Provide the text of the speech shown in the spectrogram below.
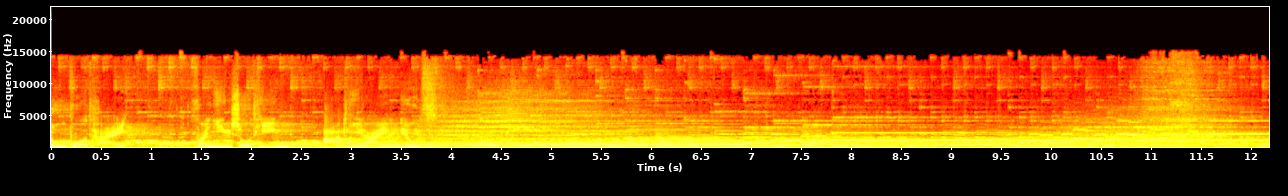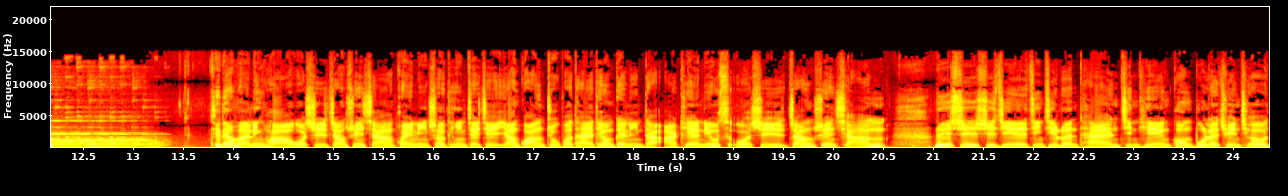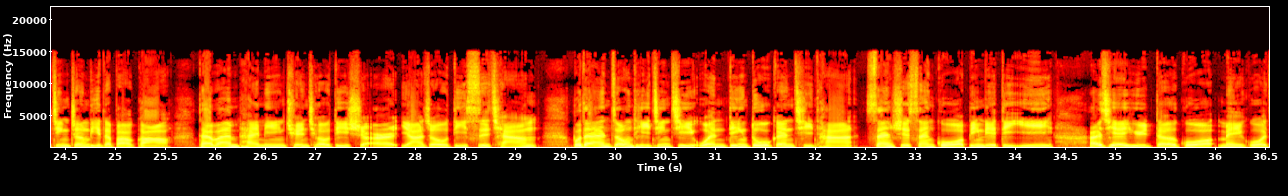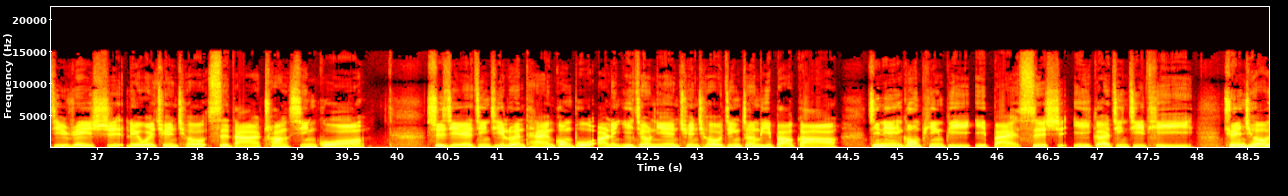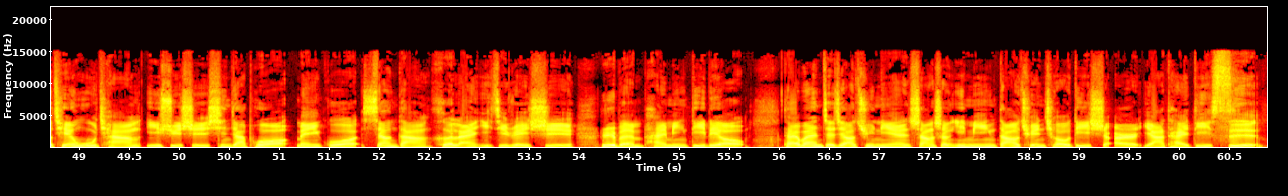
主播台，欢迎收听 RTI News。听众朋友您好，我是张顺祥，欢迎您收听这节央广主播台提供给您的 RTN News，我是张顺祥。瑞士世界经济论坛今天公布了全球竞争力的报告，台湾排名全球第十二，亚洲第四强。不但总体经济稳定度跟其他三十三国并列第一，而且与德国、美国及瑞士列为全球四大创新国。世界经济论坛公布二零一九年全球竞争力报告，今年一共评比一百四十一个经济体，全球前五强依序是新加坡、美国、香港、荷兰以及瑞士，日本排名第六，台湾则较去年上升一名到全球第十二，亚太第四。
